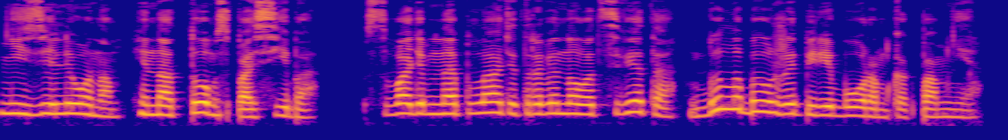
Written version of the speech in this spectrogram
Не зеленом, и на том спасибо. Свадебное платье травяного цвета было бы уже перебором, как по мне.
